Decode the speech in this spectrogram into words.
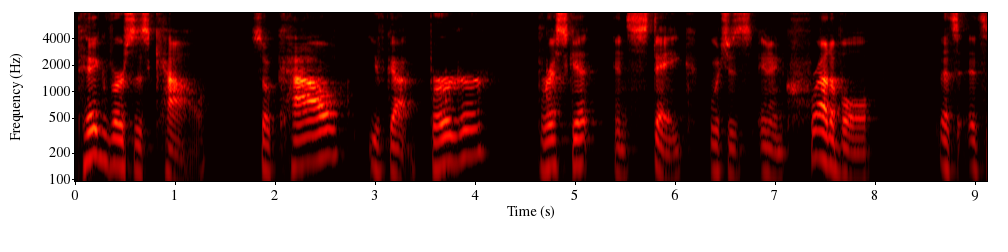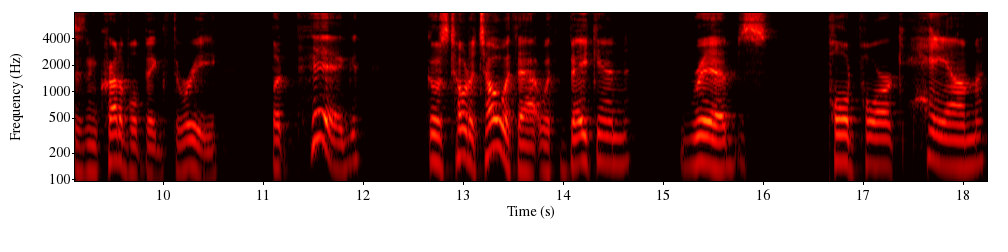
pig versus cow. So cow, you've got burger, brisket, and steak, which is an incredible. That's it's an incredible big three. But pig goes toe to toe with that with bacon, ribs, pulled pork, ham.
